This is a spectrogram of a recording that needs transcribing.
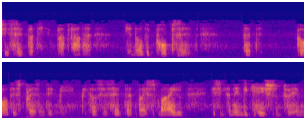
she said, but, but Father, you know, the Pope said that God is present in me because he said that my smile is an indication to him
